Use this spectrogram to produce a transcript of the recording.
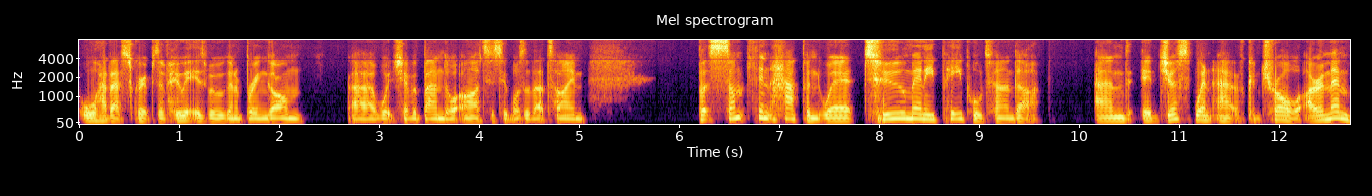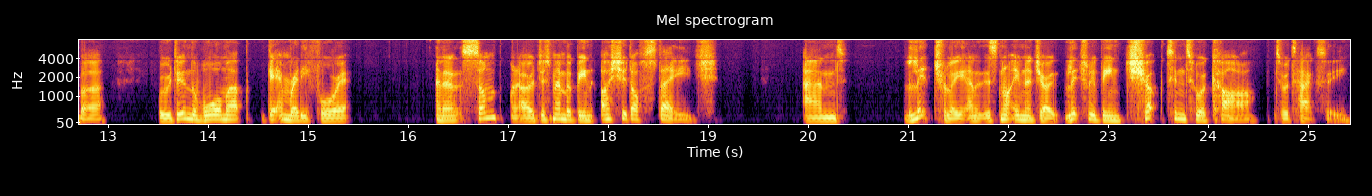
all had our scripts of who it is we were going to bring on, uh, whichever band or artist it was at that time. But something happened where too many people turned up, and it just went out of control. I remember we were doing the warm up, getting ready for it, and then at some point, I just remember being ushered off stage, and literally, and it's not even a joke, literally being chucked into a car, into a taxi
